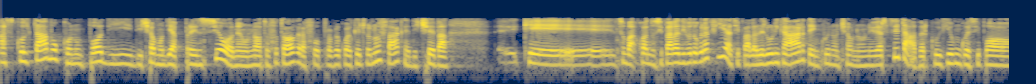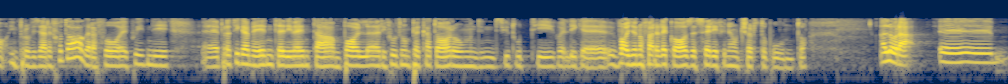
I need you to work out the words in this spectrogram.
ascoltavo con un po' di, diciamo, di apprensione un noto fotografo proprio qualche giorno fa che diceva eh, che insomma, quando si parla di fotografia si parla dell'unica arte in cui non c'è un'università, per cui chiunque si può improvvisare fotografo e quindi eh, praticamente diventa un po' il rifugium peccatorum di, di, tutti quelli che vogliono fare le cose serie fino a un certo punto. Allora, eh,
